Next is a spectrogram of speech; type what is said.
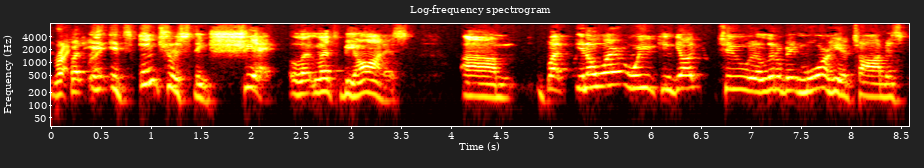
Right, But right. It, it's interesting shit. Let, let's be honest. Um, but you know what? We can go to a little bit more here. Tom is.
